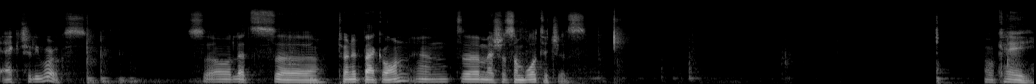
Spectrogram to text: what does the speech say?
actually works. So let's uh, turn it back on and uh, measure some voltages. Okay,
